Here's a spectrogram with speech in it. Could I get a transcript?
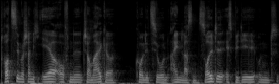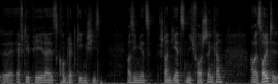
trotzdem wahrscheinlich eher auf eine Jamaika-Koalition einlassen. Sollte SPD und äh, FDP da jetzt komplett gegenschießen. Was ich mir jetzt Stand jetzt nicht vorstellen kann. Aber sollte,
